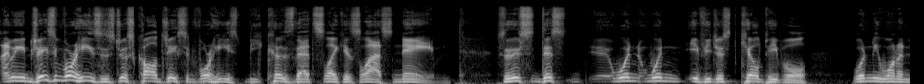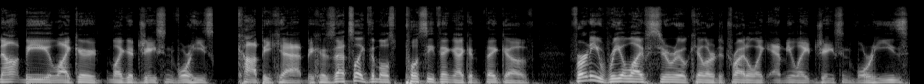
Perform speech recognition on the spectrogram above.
I mean, Jason Voorhees is just called Jason Voorhees because that's like his last name. So this this uh, when when if he just killed people wouldn't he want to not be like a like a Jason Voorhees copycat? Because that's like the most pussy thing I can think of. For any real life serial killer to try to like emulate Jason Voorhees,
